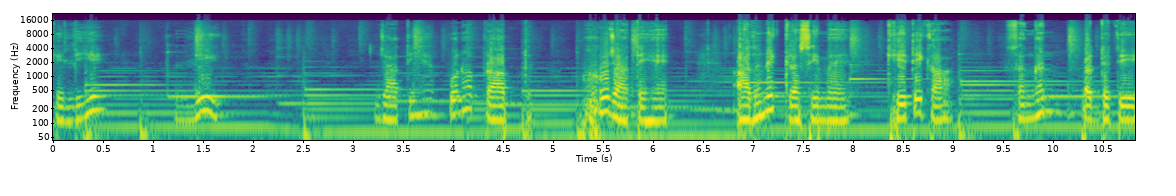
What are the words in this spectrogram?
के लिए ली जाती हैं, पुनः प्राप्त हो जाते हैं। आधुनिक कृषि में खेती का संगन पद्धति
